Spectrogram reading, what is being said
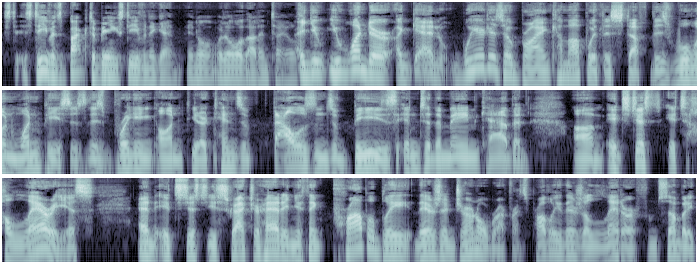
St- Stephen's back to being Stephen again, in all with all that entails. And you you wonder again, where does O'Brian come up with this stuff? These woolen one pieces, this bringing on you know tens of thousands of bees into the main cabin. Um, it's just it's hilarious, and it's just you scratch your head and you think probably there's a journal reference, probably there's a letter from somebody.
